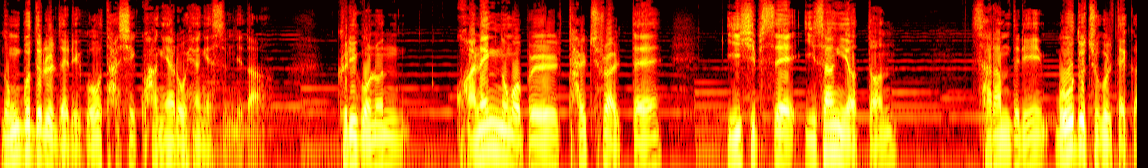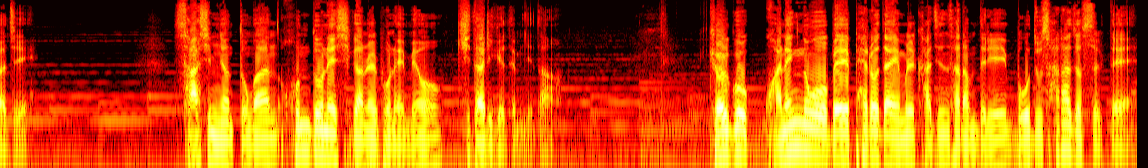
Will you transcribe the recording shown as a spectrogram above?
농부들을 데리고 다시 광야로 향했습니다. 그리고는 관행 농업을 탈출할 때 20세 이상이었던 사람들이 모두 죽을 때까지 40년 동안 혼돈의 시간을 보내며 기다리게 됩니다. 결국 관행농업의 패러다임을 가진 사람들이 모두 사라졌을 때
